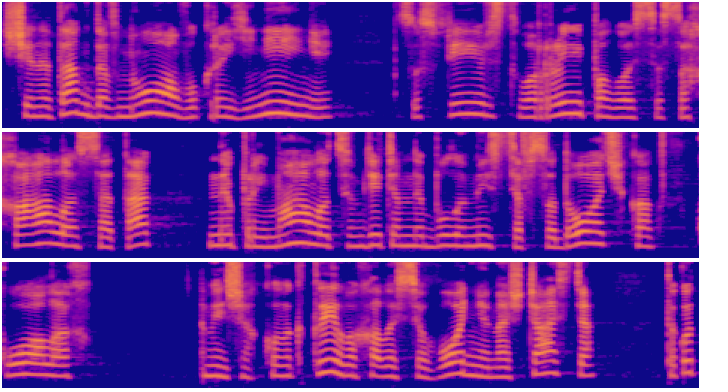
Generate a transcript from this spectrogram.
ще не так давно в Україні суспільство рипалося, сахалося, так не приймало цим дітям не було місця в садочках, в школах, в інших колективах. Але сьогодні, на щастя, так от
